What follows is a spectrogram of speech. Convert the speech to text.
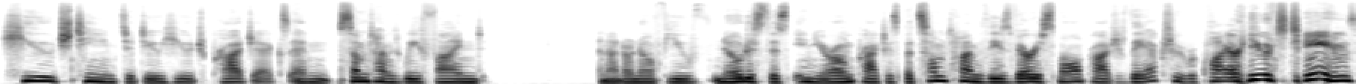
huge teams to do huge projects. And sometimes we find, and I don't know if you've noticed this in your own practice, but sometimes these very small projects, they actually require huge teams,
